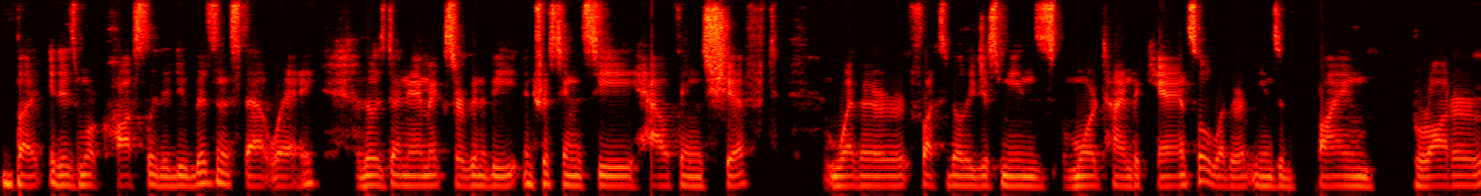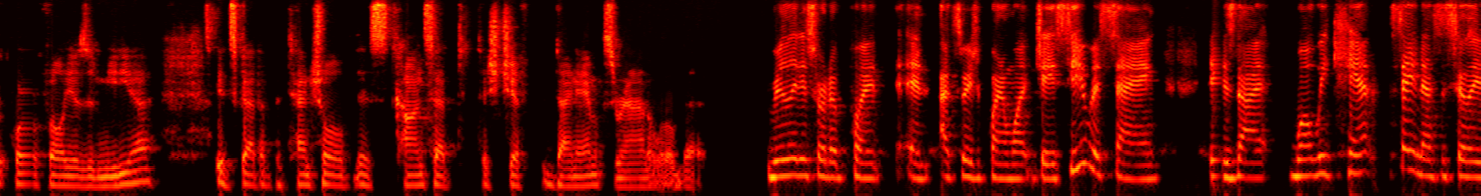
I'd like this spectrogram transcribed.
but it is more costly to do business that way. Those dynamics are going to be interesting to see how things shift whether flexibility just means more time to cancel, whether it means buying broader portfolios of media. It's got the potential, this concept to shift dynamics around a little bit really to sort of put an exclamation point on what JC was saying is that while we can't say necessarily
